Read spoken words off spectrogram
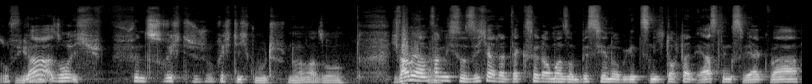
So viel. Ja, also ich finde es richtig, richtig gut. Ne? Also ich war mir am Anfang ja. nicht so sicher, das wechselt auch mal so ein bisschen, ob jetzt nicht doch dein Erstlingswerk war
